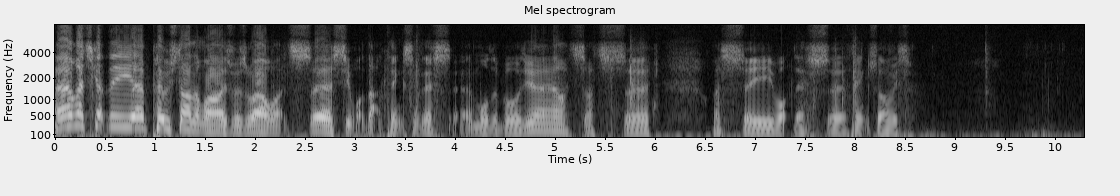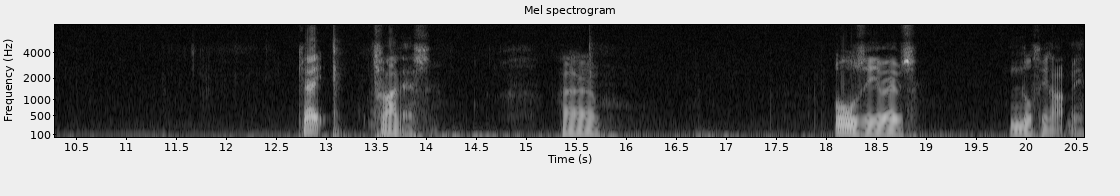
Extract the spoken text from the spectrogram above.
Uh, let's get the uh, post analyzer as well. Let's uh, see what that thinks of this uh, motherboard. Yeah, let's let's uh, let's see what this uh, thinks of it. Okay, try this. Um, all zeros, nothing happening.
